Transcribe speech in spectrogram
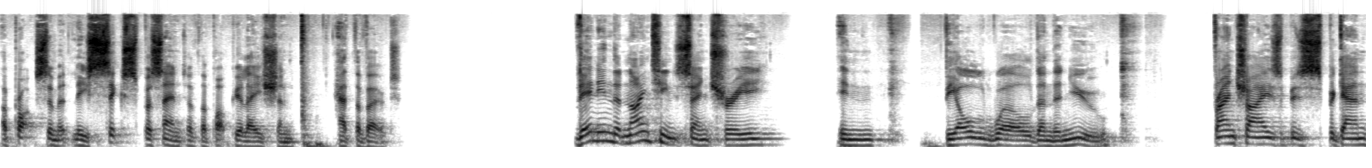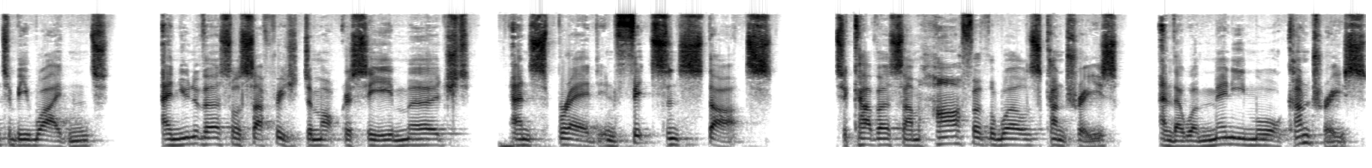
approximately 6% of the population had the vote. Then in the 19th century, in the old world and the new, franchises began to be widened and universal suffrage democracy emerged and spread in fits and starts to cover some half of the world's countries, and there were many more countries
